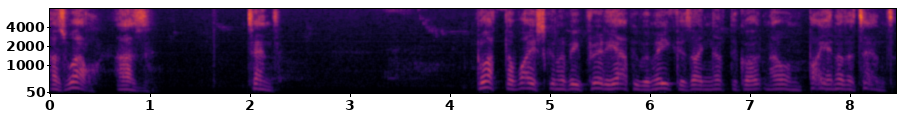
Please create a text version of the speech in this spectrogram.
as well as tent. But the wife's going to be pretty happy with me because I'm going to have to go out now and buy another tent.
